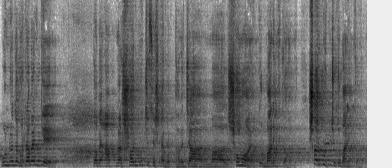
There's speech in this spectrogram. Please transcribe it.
পূর্ণতা ঘটাবেন কে? তবে আপনার সর্বোচ্চ চেষ্টা করতে হবে। যান মাল, সময়, কোরবানি দিতে হবে। সর্বোচ্চ কোরবানি দিতে হবে।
